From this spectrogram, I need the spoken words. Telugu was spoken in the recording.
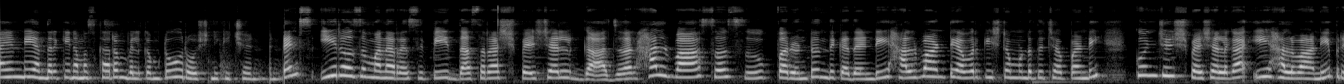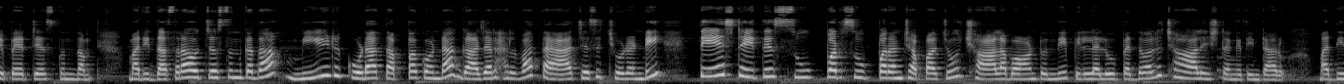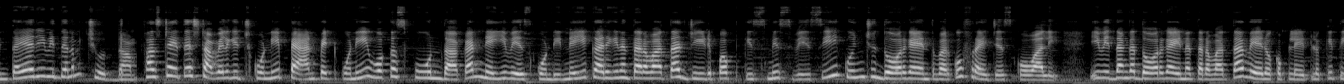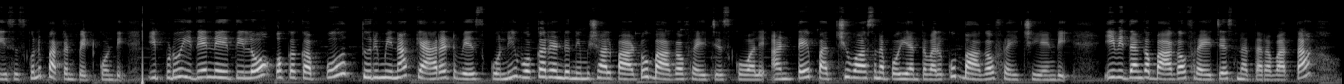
హాయ్ అండి అందరికీ నమస్కారం. Welcome to Roshini kitchen. Friends ఈ రోజు మన recipe Dasara special gajar halwa. So super ఉంటుంది కదండి. హల్వా అంటే ఎవరికి ఇష్టం ఉండదు చెప్పండి. కొంచెం స్పెషల్గా ఈ హల్వాని ప్రిపేర్ చేసుకుందాం. మరి దసరా వచ్చేస్తుంది కదా మీరు కూడా తప్పకుండా గాజర్ హల్వా తయారు చేసి చూడండి. టేస్ట్ అయితే సూపర్ సూపర్ అని చెప్పచ్చు. చాలా బాగుంటుంది. పిల్లలు పెద్దవాళ్ళు చాలా ఇష్టంగా తింటారు. మరి దీని తయారీ విధానం చూద్దాం. ఫస్ట్ అయితే స్టవ్ వెలిగించుకొని ప్యాన్ పెట్టుకొని ఒక స్పూన్ దాకా నెయ్యి వేసుకోండి. నెయ్యి కరిగిన తర్వాత జీడిపప్పు కిస్మిస్ వేసి కొంచెం దోరగా అయ్యేంత వరకు ఫ్రై చేసుకోవాలి. ఈ విధంగా దోరగా అయిన తర్వాత వేరొక ప్లేట్లోకి తీసేసుకుని పక్కన పెట్టుకోండి. ఇప్పుడు ఇదే నేతిలో ఒక కప్పు తురిమిన క్యారెట్ వేసుకొని ఒక రెండు నిమిషాల పాటు బాగా ఫ్రై చేసుకోవాలి. అంటే పచ్చి వాసన పోయేంత వరకు బాగా ఫ్రై చేయండి. ఈ విధంగా బాగా ఫ్రై చేసిన తర్వాత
